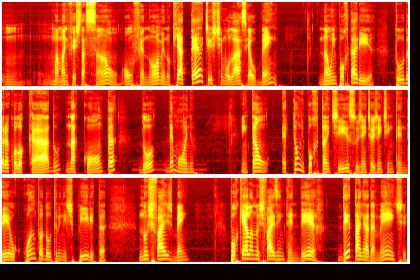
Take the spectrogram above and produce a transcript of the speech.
um, uma manifestação ou um fenômeno que até te estimulasse ao bem, não importaria. Tudo era colocado na conta do demônio. Então, é tão importante isso, gente, a gente entender o quanto a doutrina espírita nos faz bem, porque ela nos faz entender detalhadamente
